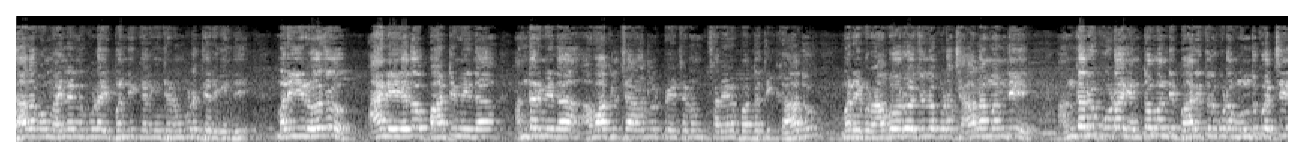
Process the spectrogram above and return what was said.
దాదాపు మహిళలను కూడా ఇబ్బంది కలిగించడం కూడా జరిగింది. మరి ఈ రోజు ఆయన ఏదో పార్టీ మీద అందరి మీద అవాకులు చవాకులు పేర్చడం సరైన పద్ధతి కాదు. మరి రేపు రాబో రోజుల్లో కూడా చాలామంది అందరూ కూడా ఎంతోమంది బాధితులు కూడా ముందుకొచ్చి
